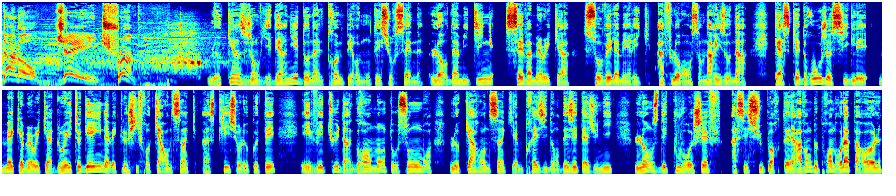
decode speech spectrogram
Donald J. Trump. Le 15 janvier dernier, Donald Trump est remonté sur scène lors d'un meeting Save America, Sauver l'Amérique, à Florence, en Arizona. Casquette rouge siglée Make America Great Again avec le chiffre 45 inscrit sur le côté et vêtu d'un grand manteau sombre, le 45e président des États-Unis lance des couvre-chefs à ses supporters avant de prendre la parole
